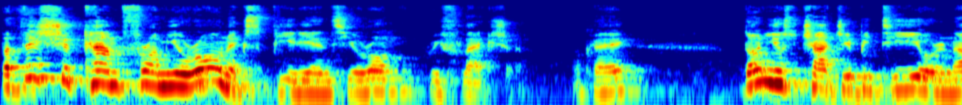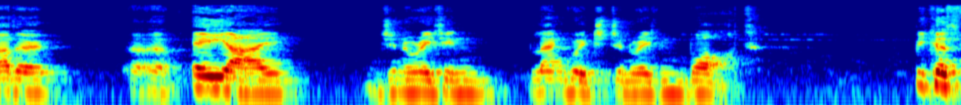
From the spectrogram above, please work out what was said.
But this should come from your own experience, your own reflection, okay? Don't use ChatGPT or another uh, AI generating language generating bot. Because,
